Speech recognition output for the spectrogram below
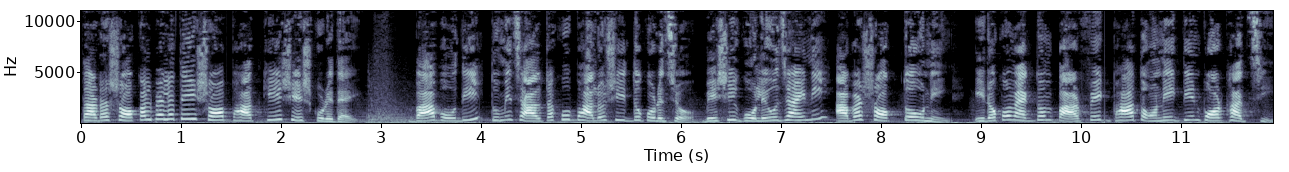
তারা সকালবেলাতেই সব ভাত খেয়ে শেষ করে দেয়। বা বৌদি, তুমি চালটা খুব ভালো সিদ্ধ করেছ। বেশি গলেও যায়নি, আবার শক্তও নেই। এরকম একদম পারফেক্ট ভাত অনেক দিন পর খাচ্ছি।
